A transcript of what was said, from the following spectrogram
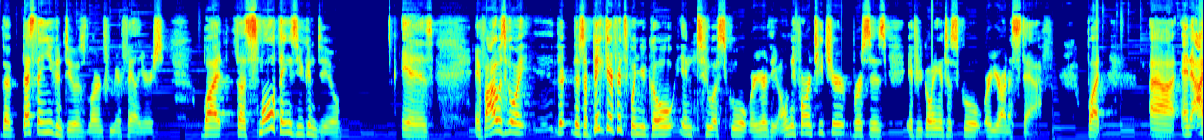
the best thing you can do is learn from your failures. But the small things you can do is if I was going, there, there's a big difference when you go into a school where you're the only foreign teacher versus if you're going into school where you're on a staff. But uh, and I,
